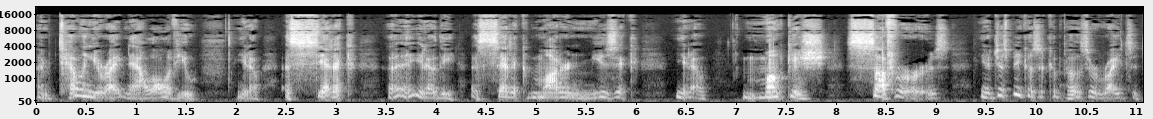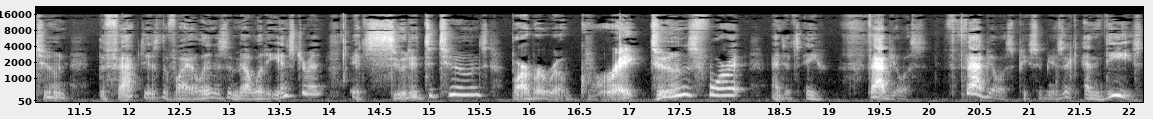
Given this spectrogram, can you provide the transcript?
I'm telling you right now, all of you, you know, ascetic, uh, you know, the ascetic modern music, you know, monkish sufferers, you know, just because a composer writes a tune, the fact is the violin is a melody instrument. It's suited to tunes. Barber wrote great tunes for it, and it's a fabulous, fabulous piece of music. And these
